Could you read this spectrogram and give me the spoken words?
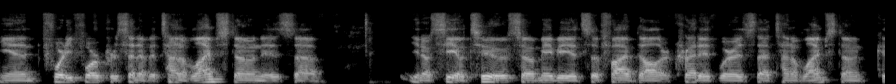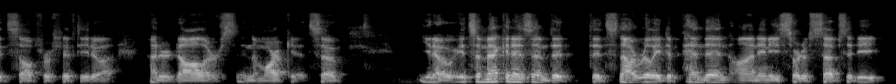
and 44% of a ton of limestone is, uh, you know, CO2. So maybe it's a $5 credit, whereas that ton of limestone could sell for 50 to $100 in the market. So, you know, it's a mechanism that that's not really dependent on any sort of subsidy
